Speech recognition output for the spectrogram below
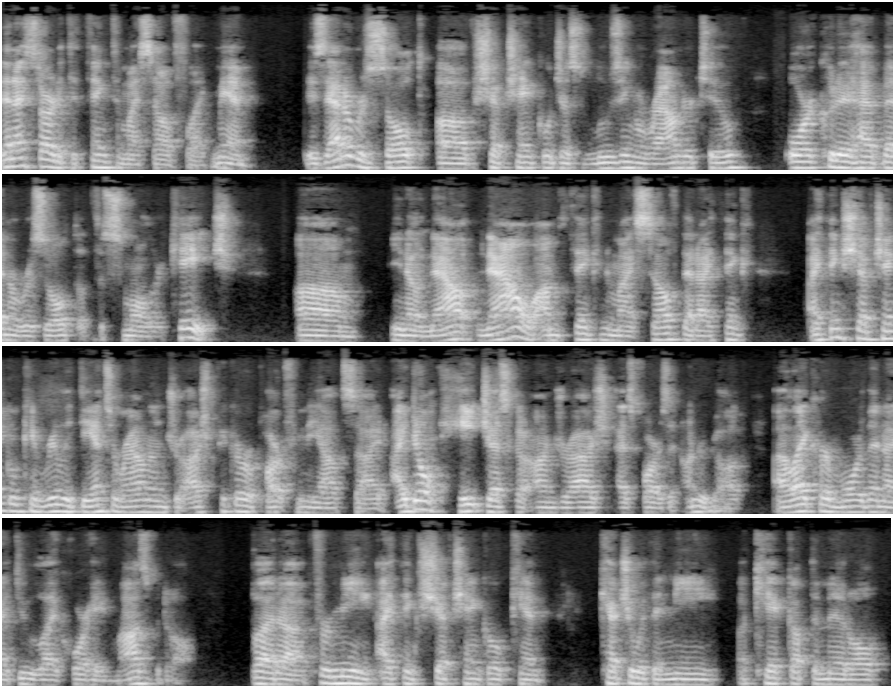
Then I started to think to myself, like, man, is that a result of Shevchenko just losing a round or two, or could it have been a result of the smaller cage? Um, you know, now now I'm thinking to myself that I think I think Shevchenko can really dance around Andrade, pick her apart from the outside. I don't hate Jessica Andrade as far as an underdog. I like her more than I do like Jorge Masvidal. But uh, for me, I think Shevchenko can catch her with a knee, a kick up the middle,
